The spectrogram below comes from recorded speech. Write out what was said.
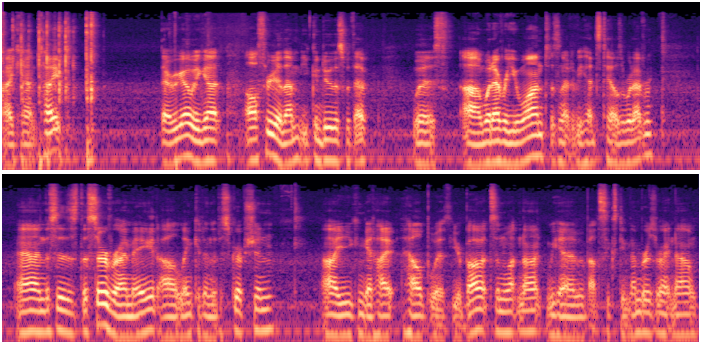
I can't type. There we go, we got all three of them. You can do this with with uh, whatever you want, It doesn't have to be heads, tails, or whatever. And this is the server I made, I'll link it in the description. Uh, you can get help with your bots and whatnot. We have about 60 members right now.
